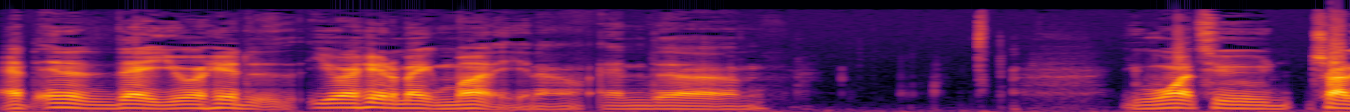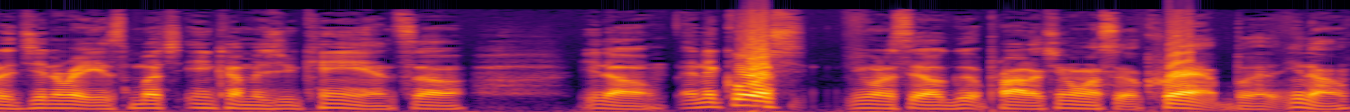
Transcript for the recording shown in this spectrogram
At the end of the day, you're here to you're here to make money, you know, and um, you want to try to generate as much income as you can. So, you know, and of course, you want to sell good products. You don't want to sell crap, but you know,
